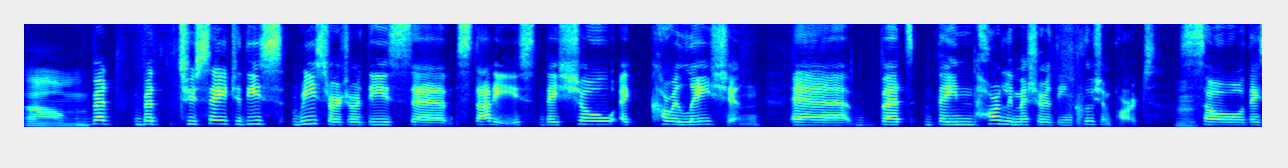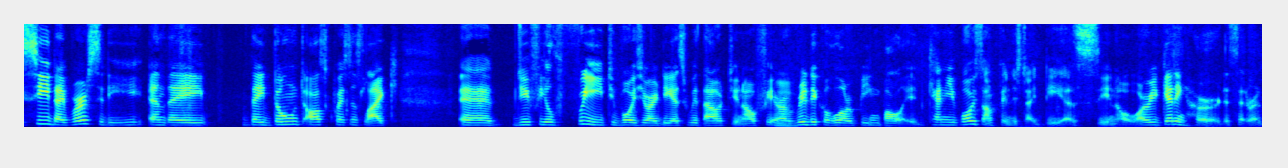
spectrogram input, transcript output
Um, but but to say to these research or these uh, studies, they show a correlation, uh, but they hardly measure the inclusion part. So they see diversity and they they don't ask questions like. Uh, do you feel free to voice your ideas without, you know, fear of ridicule or being bullied? Can you voice unfinished ideas? You know, are you getting heard, etc.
